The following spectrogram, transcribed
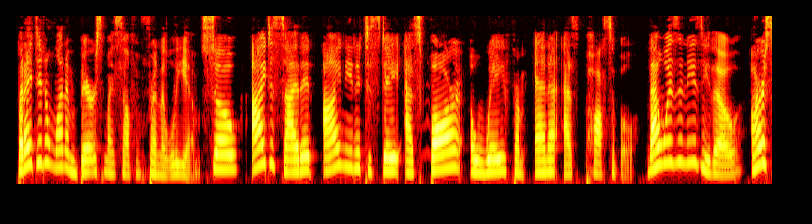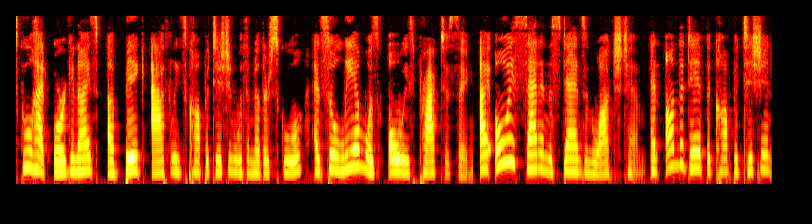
but I didn't want to embarrass myself in front of Liam. So I decided I needed to stay as far away from Anna as possible. That wasn't easy though. Our school had organized a big athletes competition with another school, and so Liam was always practicing. I always sat in the stands and watched him. And on the day of the competition,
